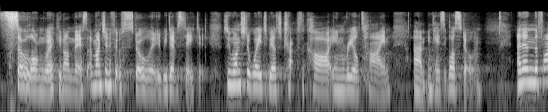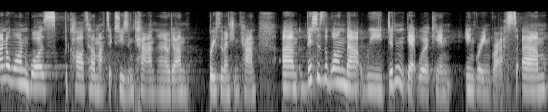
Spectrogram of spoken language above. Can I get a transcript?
so long working on this. Imagine if it was stolen, it'd be devastated. So we wanted a way to be able to track the car in real time um, in case it was stolen. And then the final one was the car telematics using CAN. I know Dan briefly mentioned CAN. Um, this is the one that we didn't get working in Greengrass. Um,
